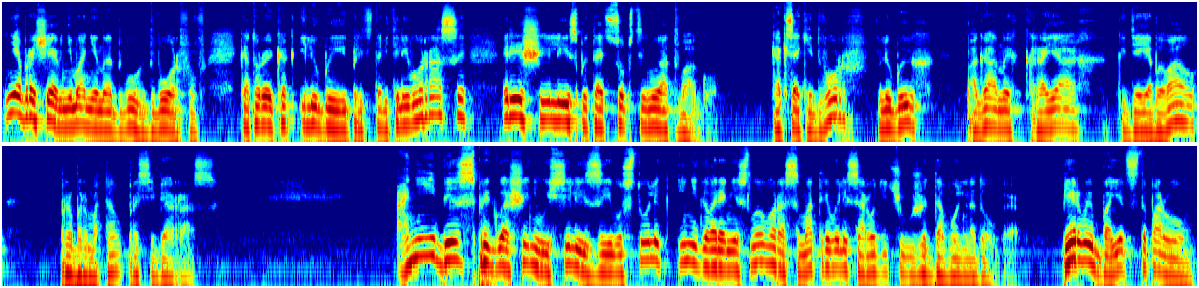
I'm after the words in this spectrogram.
не обращая внимания на двух дворфов, которые, как и любые представители его расы, решили испытать собственную отвагу. Как всякий дворф в любых поганых краях, где я бывал, пробормотал про себя раз. Они без приглашения уселись за его столик и, не говоря ни слова, рассматривали сородича уже довольно долго. — Первый боец с топором,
